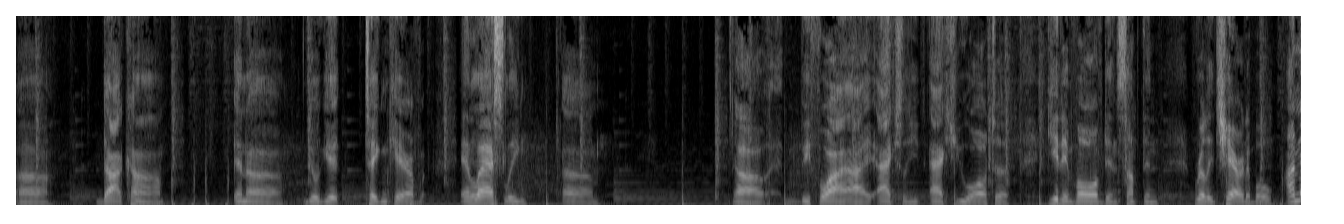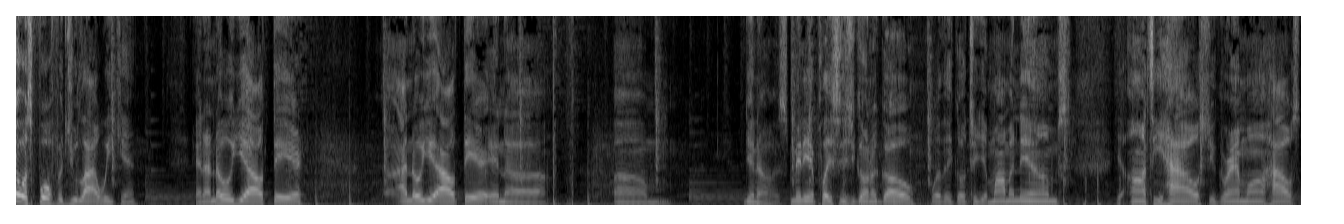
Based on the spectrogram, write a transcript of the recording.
uh, dot com, and uh, you'll get taken care of. And lastly, um, uh, before I, I actually ask you all to get involved in something really charitable, I know it's Fourth of July weekend, and I know you're out there. I know you're out there, and uh, um, you know, as many places you're gonna go. Whether you go to your mama Nims, your auntie house, your grandma house,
